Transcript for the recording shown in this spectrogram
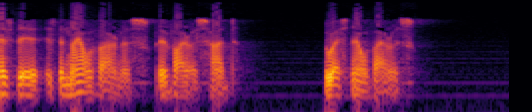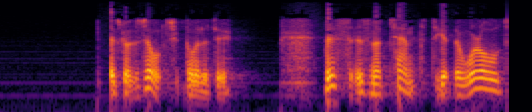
as the, as the Nile virus, the virus had, the West Nile virus. It's got zilch validity. This is an attempt to get the world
